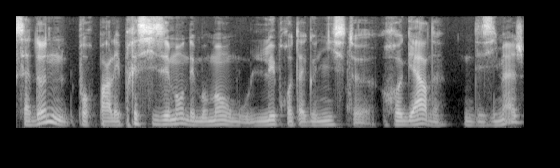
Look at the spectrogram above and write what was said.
que ça donne, pour parler précisément des moments où les protagonistes regardent des images,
